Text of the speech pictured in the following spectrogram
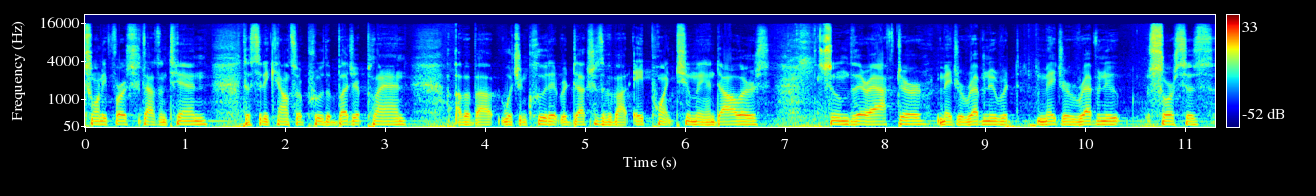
21st, 2010, the City Council approved a budget plan of about, which included reductions of about $8.2 million. Soon thereafter, major revenue, major revenue sources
